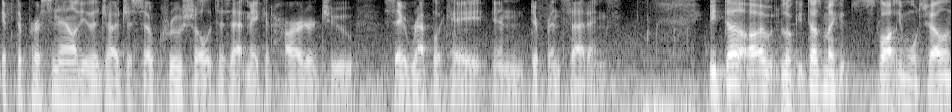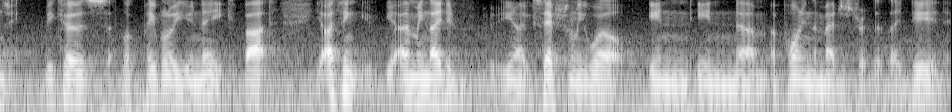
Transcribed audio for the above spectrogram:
if the personality of the judge is so crucial, does that make it harder to say replicate in different settings? It does. Look, it does make it slightly more challenging because look, people are unique. But I think, I mean, they did, you know, exceptionally well in in um, appointing the magistrate that they did,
